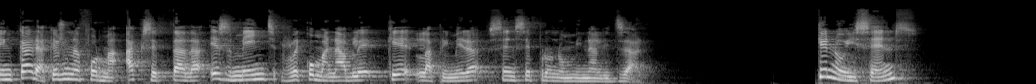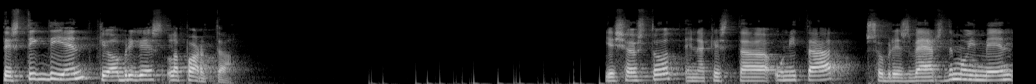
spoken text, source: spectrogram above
encara que és una forma acceptada, és menys recomanable que la primera sense pronominalitzar. Què no hi sents? T'estic dient que obrigues la porta. I això és tot en aquesta unitat sobre els verbs de moviment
